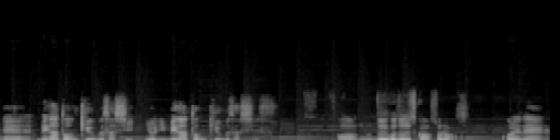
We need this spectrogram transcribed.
えー、メガトン級武蔵よりメガトン級武蔵です。あどういうことですか？それは。これね、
